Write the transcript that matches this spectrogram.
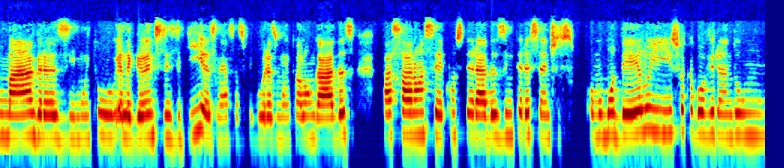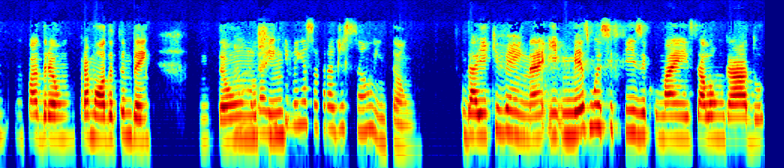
magras e muito elegantes, esguias, né, essas figuras muito alongadas, passaram a ser consideradas interessantes como modelo e isso acabou virando um, um padrão para moda também. Então, ah, no daí fim, que vem essa tradição, então. Daí que vem, né? E mesmo esse físico mais alongado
